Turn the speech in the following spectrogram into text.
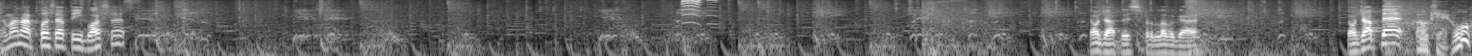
Am I not plus after he blocks that? Don't drop this for the love of God. Don't drop that. Okay. Whew.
